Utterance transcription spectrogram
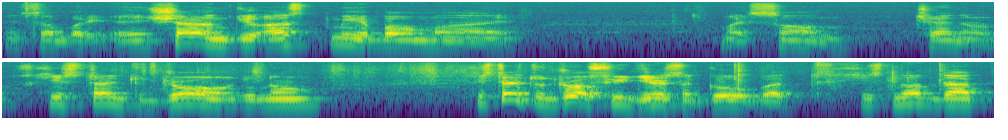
and somebody and Sharon you asked me about my my son channel. He's trying to draw, you know. He started to draw a few years ago but he's not that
